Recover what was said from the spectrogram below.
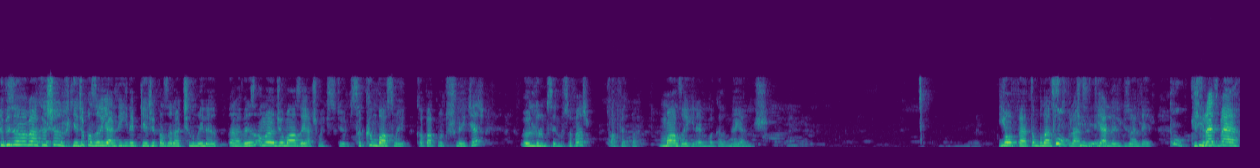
Hepinize merhaba arkadaşlar. Gece pazarı geldi. Yine bir gece pazarı açılımıyla beraberiz. Ama önce mağazayı açmak istiyorum. Sakın basmayın. Kapatma tuşuna İlker. Öldürürüm seni bu sefer. Affetmem. Mağazaya girelim bakalım ne gelmiş. Ion Phantom Pok Frenzy. Diğerleri güzel değil. Pok Küfür etme.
